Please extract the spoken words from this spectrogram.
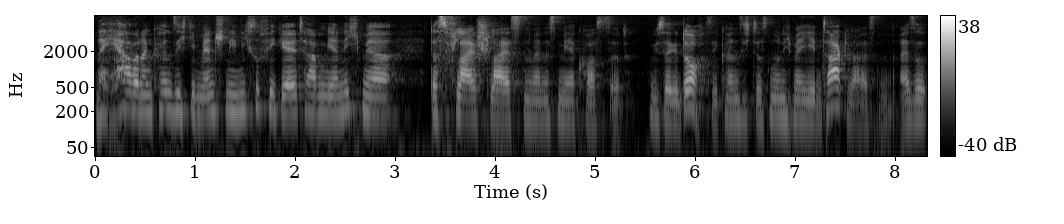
naja, aber dann können sich die Menschen, die nicht so viel Geld haben, ja nicht mehr das Fleisch leisten, wenn es mehr kostet. Und ich sage, doch, sie können sich das nur nicht mehr jeden Tag leisten. Also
